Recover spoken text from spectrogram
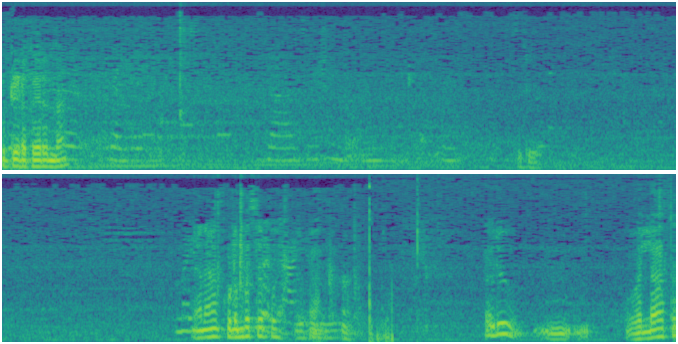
കുട്ടിയുടെ പേരെന്താ? ഞാൻ ആ കുടുംബത്തെ ഒരു വല്ലാത്ത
